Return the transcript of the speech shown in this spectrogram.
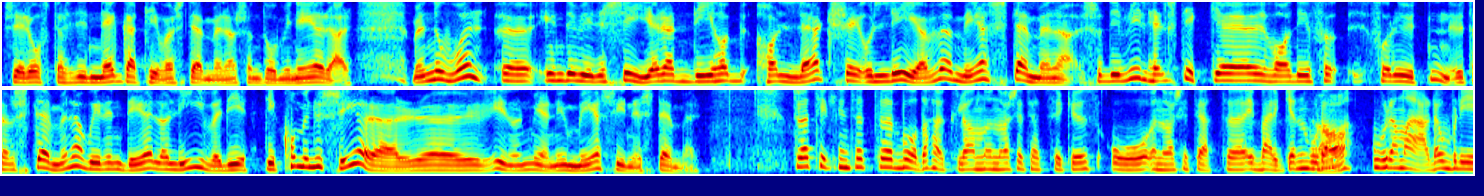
Så er det oftest de negative stemmene som dominerer. Men noen uh, individer sier at de har, lært seg å leve med stemmene. Så de vil helst ikke hva de foruten, utan stemmene blir en del av livet. De, de kommuniserer uh, innen mening med sine stemmer. Du er tilknyttet både Haukeland universitetssykehus og Universitetet i Bergen. Hvordan, ja. hvordan, er det å bli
